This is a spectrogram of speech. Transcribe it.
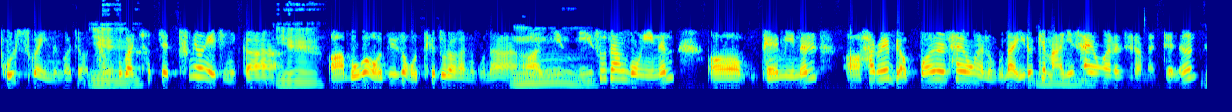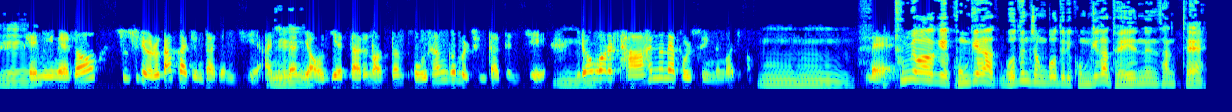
볼 수가 있는 거죠. 예. 장부가 첫째 투명해지니까 예. 아 뭐가 어디서 어떻게 돌아가는구나. 아, 음. 이, 이 소상공인은 어 배민을 어, 하루에 몇 번을 사용하는구나. 이렇게 음. 많이 사용하는 사람한테는 예. 배민에서 수수료를 깎아준다든지 아니면 네. 여기에 따른 어떤 보상금을 준다든지 음. 이런 거를 다 한눈에 볼 수 있는 거죠. 음. 네. 투명하게 공개가 모든 정보들이 공개가 되는 상태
